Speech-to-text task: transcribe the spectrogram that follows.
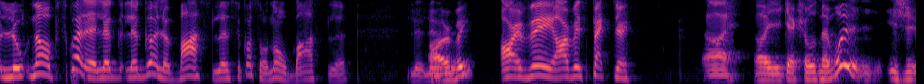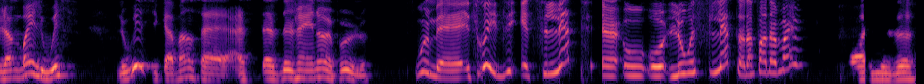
le- non, c'est quoi le, gars, le boss, là? C'est quoi son nom, boss, là? Harvey? Harvey, Harvey Specter. Ouais, ouais, il y a quelque chose. Mais moi, j'aime bien Louis. Louis, il commence à, à, se- à se dégêner un peu, là. Oui, mais c'est quoi, il dit It's lit euh, ou, ou Louis lit, on a fait de même? Ouais, c'est ça.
